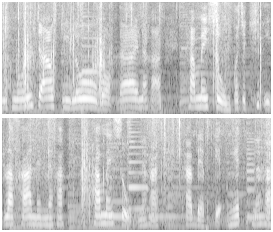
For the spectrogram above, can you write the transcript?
อุดหนุนจะเอากิโลบอกได้นะคะ ถ้าไม่สูงก็จะคิดอีกราคาหนึ่งนะคะ ถ้าไม่สูงนะคะ ถ้าแบบแกะเม็ดนะคะ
